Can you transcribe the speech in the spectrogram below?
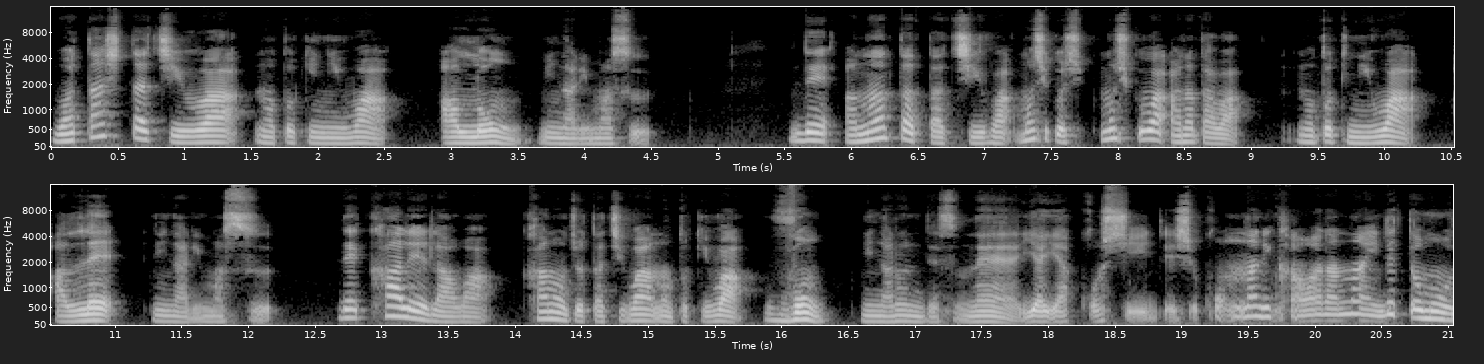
私たちはの時には、alone になります。で、あなたたちは、もしくもしくはあなたはの時には、あれになります。で、彼らは、彼女たちはの時は、won になるんですね。ややこしいでしょ。こんなに変わらないでって思う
